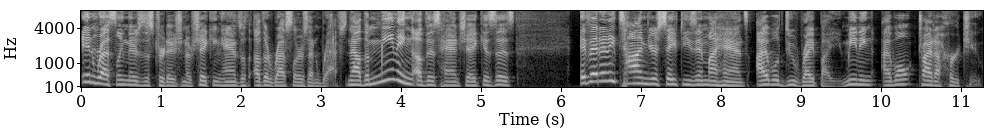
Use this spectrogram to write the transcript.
in wrestling, there's this tradition of shaking hands with other wrestlers and refs. Now, the meaning of this handshake is this if at any time your safety is in my hands, I will do right by you, meaning I won't try to hurt you.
